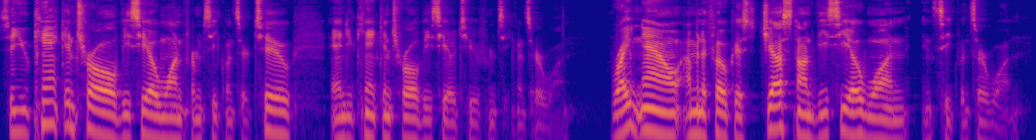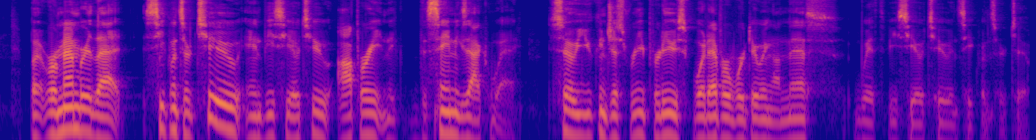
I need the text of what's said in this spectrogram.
So you can't control VCO 1 from sequencer 2, and you can't control VCO 2 from sequencer 1. Right now, I'm going to focus just on VCO 1 and sequencer 1. But remember that sequencer 2 and VCO 2 operate in the same exact way. So you can just reproduce whatever we're doing on this with VCO 2 and sequencer 2.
